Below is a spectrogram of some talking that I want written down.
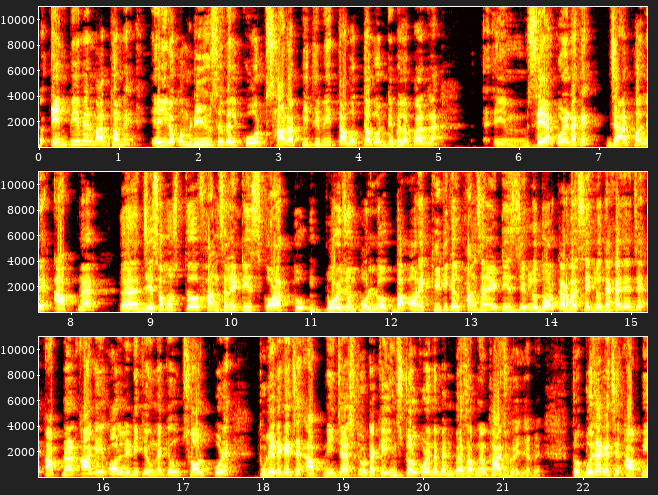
তো এনপিএম এর মাধ্যমে এই রকম রিউজেবল কোড সারা পৃথিবীর তাবৎ তাবৎ ডেভেলপাররা শেয়ার করে রাখে, যার ফলে আপনার যে সমস্ত ফাংশনালিটিস করার প্রয়োজন পড়ল বা অনেক ক্রিটিক্যাল ফাংশনালিটিস যেগুলো দরকার হয়, সেগুলো দেখা যায় যে আপনার আগেই অলরেডি কেউ না কেউ সলভ করে তুলে রেখেছে, আপনি জাস্ট ওটাকে ইনস্টল করে নেবেন, ব্যাস আপনার কাজ হয়ে যাবে। তো বোঝা গেছে, আপনি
